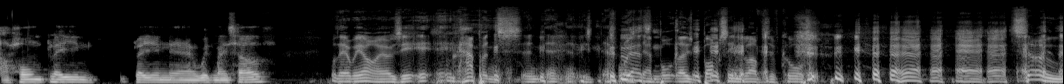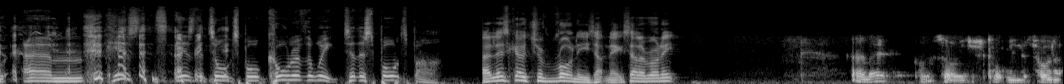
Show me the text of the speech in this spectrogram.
at home playing playing uh, with myself. Well, there we are, Ozzy. It, it happens. and, and, and that's why Dad bought those boxing gloves, of course. so, um, here's, here's the Talk Sport Caller of the Week to the sports bar. Uh, let's go to Ronnie's up next. Hello, Ronnie. Hello, mate. Oh, sorry, just caught me in the toilet.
